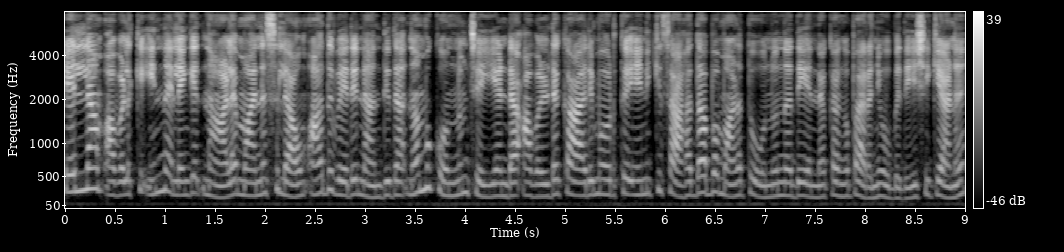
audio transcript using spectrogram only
എല്ലാം അവൾക്ക് ഇന്നല്ലെങ്കിൽ നാളെ മനസ്സിലാവും. അതുവരെ നന്ദിത നമുക്കൊന്നും ചെയ്യേണ്ട. അവളുടെ കാര്യമോർത്ത് എനിക്ക് സഹതാപമാണ് തോന്നുന്നത് എന്നൊക്കെ അങ്ങ് പറഞ്ഞ് ഉപദേശിക്കുകയാണ്.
